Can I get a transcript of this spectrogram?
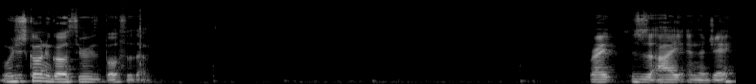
We're just going to go through both of them. Right? This is i and the j.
